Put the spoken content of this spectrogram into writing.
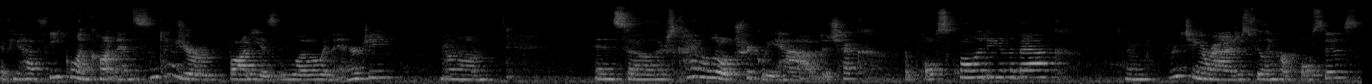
if you have fecal incontinence, sometimes your body is low in energy. Um, and so there's kind of a little trick we have to check the pulse quality in the back. I'm reaching around and just feeling her pulses.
